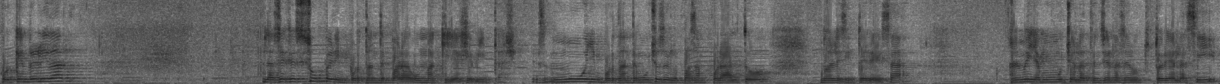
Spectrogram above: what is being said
porque en realidad la ceja es súper importante para un maquillaje vintage. Es muy importante, muchos se lo pasan por alto, no les interesa. A mí me llamó mucho la atención hacer un tutorial así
